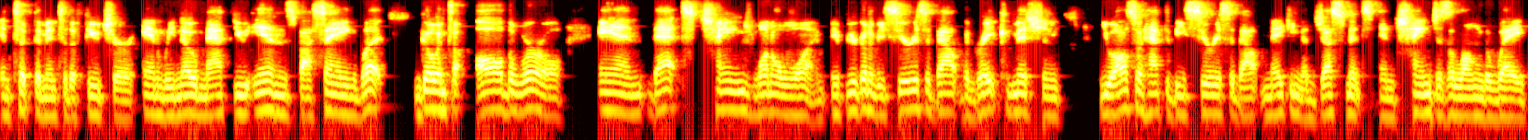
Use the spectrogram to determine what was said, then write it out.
and took them into the future. And we know Matthew ends by saying, What? Go into all the world. And that's change 101. If you're going to be serious about the Great Commission, you also have to be serious about making adjustments and changes along the way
